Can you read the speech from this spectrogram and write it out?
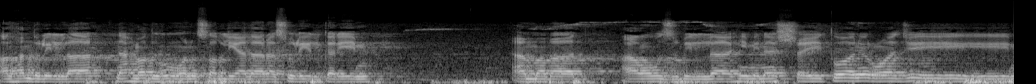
الحمد لله نحمده ونصلي على رسوله الكريم أما بعد أعوذ بالله من الشيطان الرجيم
